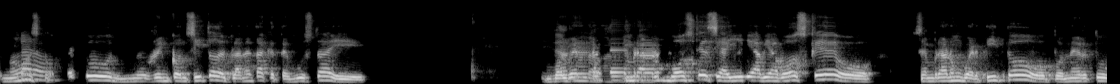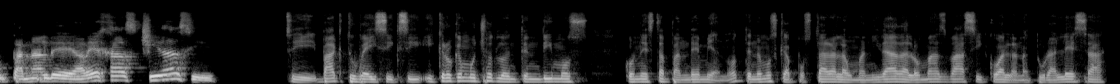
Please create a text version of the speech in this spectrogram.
¿no? Claro. Escoger tu rinconcito del planeta que te gusta y volver a sembrar un bosque si ahí había bosque o sembrar un huertito o poner tu panal de abejas chidas y Sí, back to basics. Y, y creo que muchos lo entendimos con esta pandemia, ¿no? Tenemos que apostar a la humanidad, a lo más básico, a la naturaleza,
